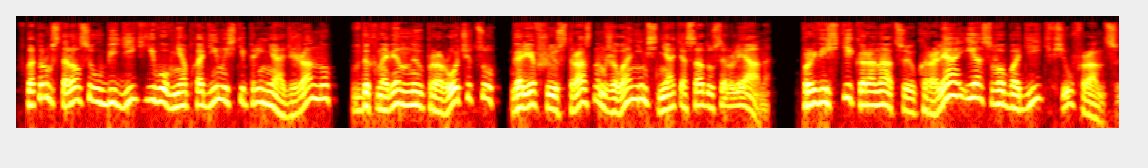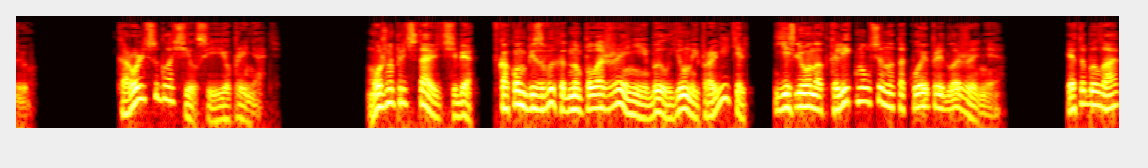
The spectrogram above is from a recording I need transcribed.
в котором старался убедить его в необходимости принять Жанну, вдохновенную пророчицу, горевшую страстным желанием снять осаду с Орлеана, провести коронацию короля и освободить всю Францию. Король согласился ее принять. Можно представить себе, в каком безвыходном положении был юный правитель, если он откликнулся на такое предложение. Это была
